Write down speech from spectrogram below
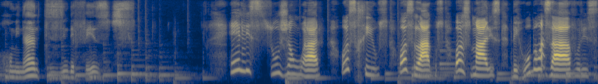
ruminantes indefesos. Eles sujam o ar, os rios, os lagos, os mares, derrubam as árvores,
